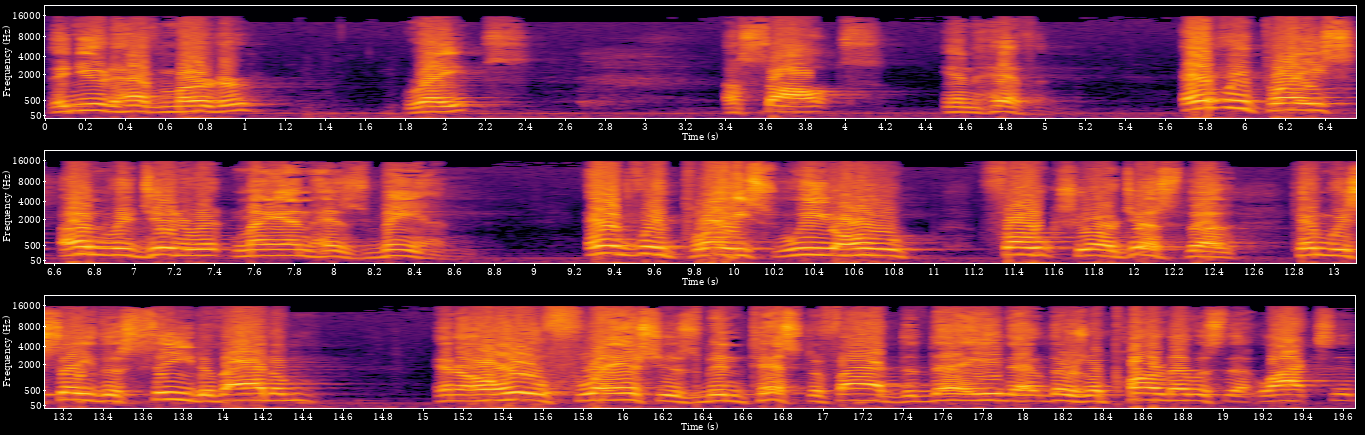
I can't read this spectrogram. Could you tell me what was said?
then you'd have murder, rapes, assaults in heaven. Every place unregenerate man has been, every place we old folks who are just the, can we say, the seed of Adam, and our old flesh has been testified today that there's a part of us that likes it.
